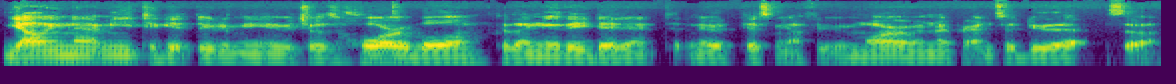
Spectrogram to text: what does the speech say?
yelling at me to get through to me, which was horrible because I knew they didn't, and it would piss me off even more when my parents would do that. So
